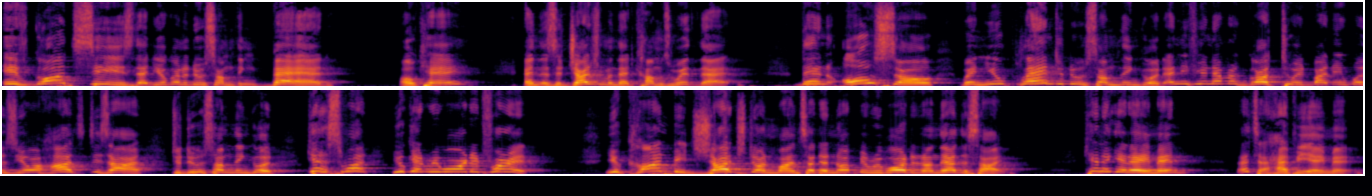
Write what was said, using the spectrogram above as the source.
If God sees that you're going to do something bad, okay, and there's a judgment that comes with that, then also when you plan to do something good, and if you never got to it, but it was your heart's desire to do something good, guess what? You get rewarded for it. You can't be judged on one side and not be rewarded on the other side. Can I get amen? That's a happy amen.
